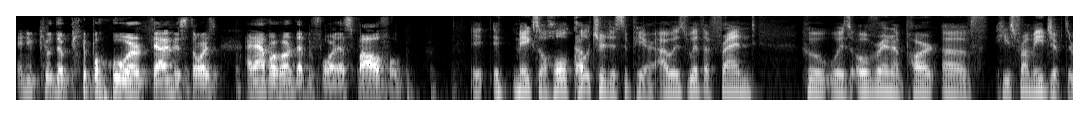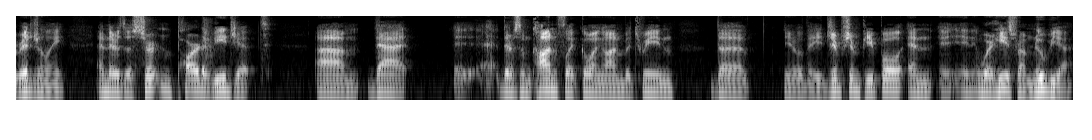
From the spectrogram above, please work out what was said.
and you kill the people who are telling the stories. I never heard that before. That's powerful. It, it makes a whole culture disappear. I was with a friend who was over in a part of, he's from Egypt originally, and there's a certain part of Egypt um, that uh, there's some conflict going on between the, you know, the Egyptian people and, and where he's from, Nubia.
